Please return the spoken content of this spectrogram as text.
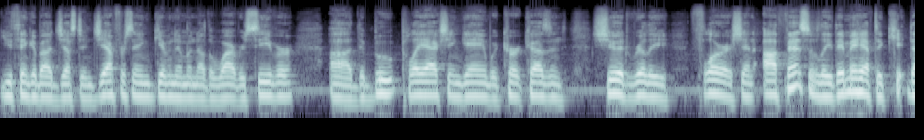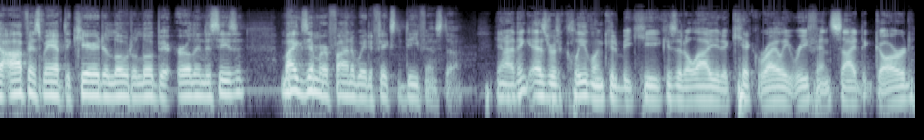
You think about Justin Jefferson giving them another wide receiver. Uh, the boot play action game with Kirk Cousins should really flourish. And offensively, they may have to the offense may have to carry the load a little bit early in the season. Mike Zimmer find a way to fix the defense though. Yeah, I think Ezra Cleveland could be key because it allow you to kick Riley Reiff inside to guard.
